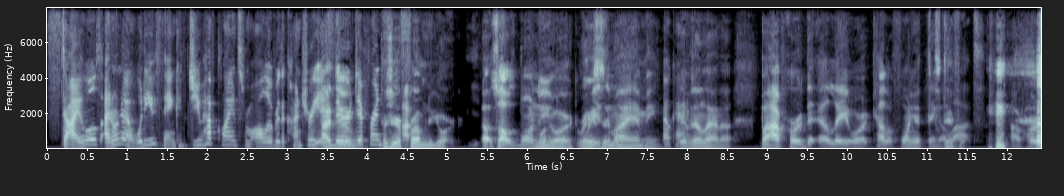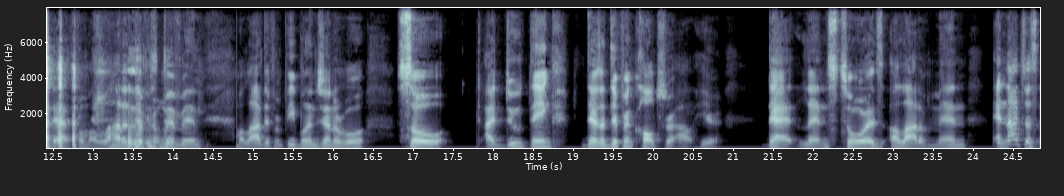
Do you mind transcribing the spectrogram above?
styles. I don't know. What do you think? Do you have clients from all over the country? Is I there a difference? Because you're I- from New York. Uh, so I was born in New New York, York, raised, in Miami, Okay. live in Atlanta. But I've heard the LA or California thing It's a different. lot. I've heard that from a lot of different different. women, from a lot of different people in general. So I do think there's a different culture out here that lends towards a lot of men and not just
